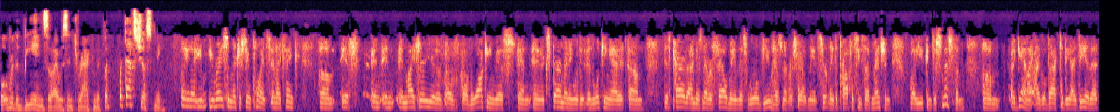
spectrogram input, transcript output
over the beings that I was interacting with. But but that's just me. Well, you know, you, you raised some interesting points, and I think um, if in, in, in my 30 years of, of, of walking this and, and experimenting with it and looking at it, um, this paradigm has never failed me, and this worldview has never failed me. And certainly the prophecies I've mentioned, while you can dismiss them, um, again, I, I go back to the idea that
